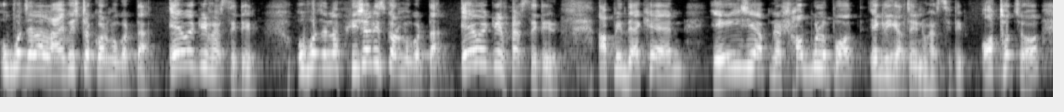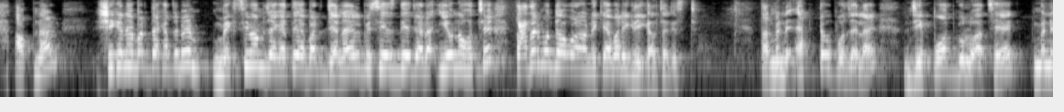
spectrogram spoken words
উপজেলা লাইভ স্টক কর্মকর্তা এও এক ইউনিভার্সিটির। উপজেলা ফিশারিজ কর্মকর্তা এও এক ইউনিভার্সিটির। আপনি দেখেন, এই যে আপনার সবগুলো পদ এগ্রিকালচার ইউনিভার্সিটির। অথচ আপনার, সেখানে আবার দেখা যাবে ম্যাক্সিমাম জায়গাতে আবার জেনারেল বিসিএস দিয়ে যারা ইওনো হচ্ছে, তাদের মধ্যে আবার অনেকে আবার এগ্রিকালচারিস্ট তার মানে একটা উপজেলায় যে পদগুলো আছে মানে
